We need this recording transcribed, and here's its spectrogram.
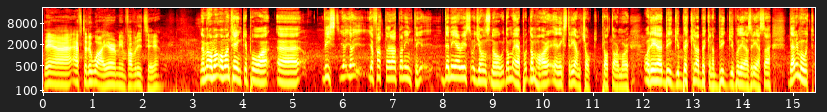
Det är After The Wire min favoritserie. Nej men om man, om man tänker på, uh, visst jag, jag, jag, fattar att man inte, Daenerys och Jon Snow, de, är på, de har en extremt tjock plot armor och det bygger, böckerna, böckerna bygger på deras resa. Däremot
